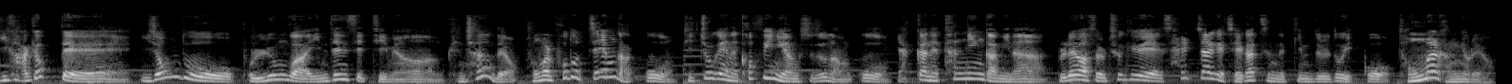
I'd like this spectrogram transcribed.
이 가격대에 이 정도 볼륨과 intensity면 괜찮은데요? 정말 포도 잼 같고 뒤쪽에는 커피 뉘앙스도 남고 약간의 탄닌감이나 블레어아솔 특유의 살짝의 재 같은 느낌들도 있고 정말 강렬해요.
